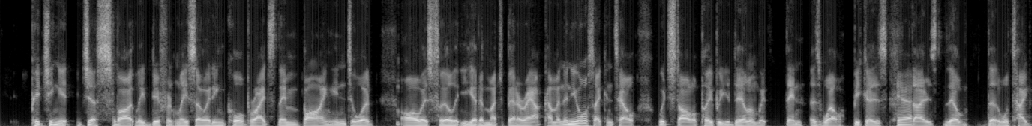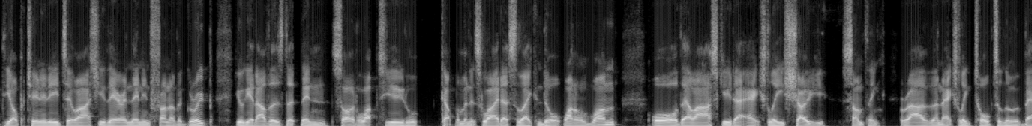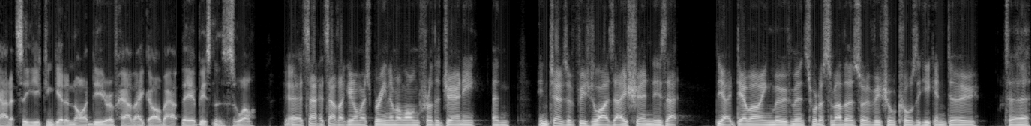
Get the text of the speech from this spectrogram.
pitching it just slightly differently so it incorporates them buying into it, I always feel that you get a much better outcome. And then you also can tell which style of people you're dealing with then as well, because yeah. those they'll that will take the opportunity to ask you there and then in front of the group. You'll get others that then sidle up to you a couple of minutes later so they can do it one on one, or they'll ask you to actually show you something rather than actually talk to them about it so you can get an idea of how they go about their business as well. Yeah, it, sounds, it sounds like you almost bring them along for the journey. And in terms of visualization, is that, you know, demoing movements? What are some other sort of visual tools that you can do to,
